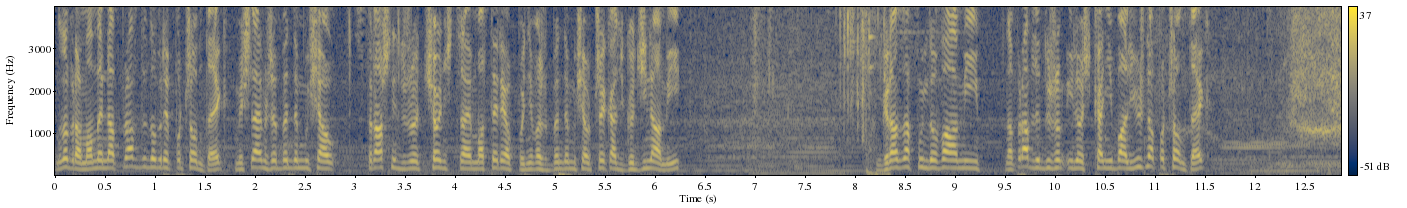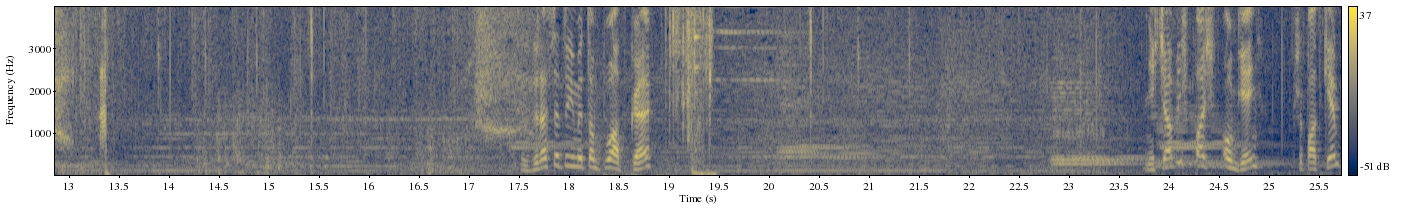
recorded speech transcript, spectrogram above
No dobra, mamy naprawdę dobry początek. Myślałem, że będę musiał strasznie dużo ciąć cały materiał, ponieważ będę musiał czekać godzinami. Gra zafundowała mi naprawdę dużą ilość kanibali już na początek. Zresetujmy tą pułapkę. Nie chciałbyś wpaść w ogień? Przypadkiem?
